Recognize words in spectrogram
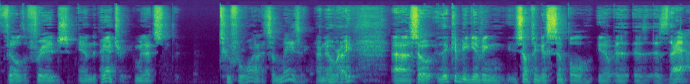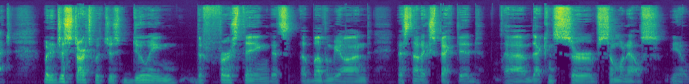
fill the fridge and the pantry. I mean that's two for one. It's amazing. I know right? Uh, so they could be giving something as simple you know as, as that. But it just starts with just doing the first thing that's above and beyond that's not expected um, that can serve someone else, you know,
